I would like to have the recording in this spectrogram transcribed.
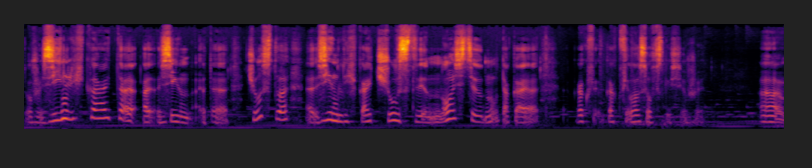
тоже зинлихкайт, а зин – это чувство, зинлихкайт – чувственность, ну, такая, как, как философский сюжет. А,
